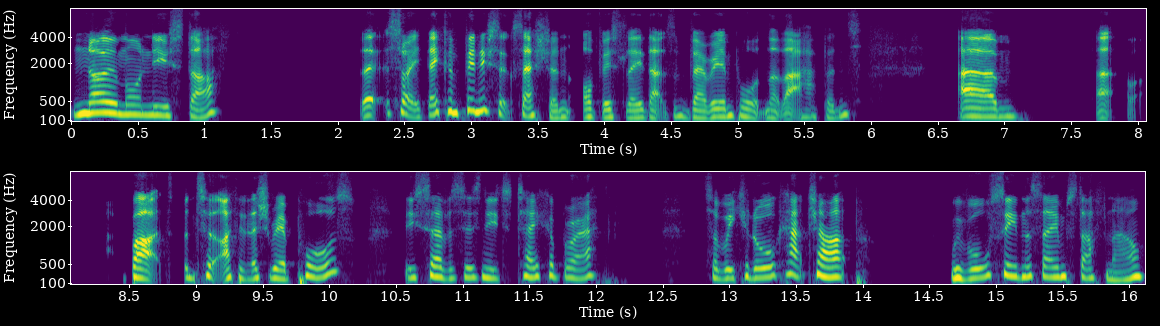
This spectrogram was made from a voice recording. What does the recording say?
No more new stuff. Sorry, they can finish Succession. Obviously, that's very important that that happens. Um, uh, but until I think there should be a pause. These services need to take a breath, so we can all catch up. We've all seen the same stuff now,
